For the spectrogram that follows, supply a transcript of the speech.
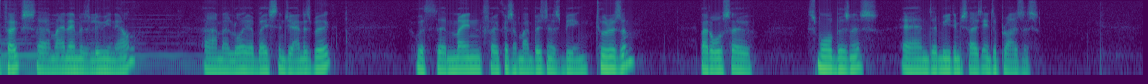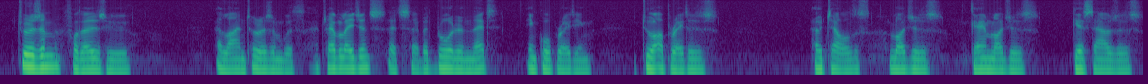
folks. Uh, my name is Louis Nell. I'm a lawyer based in Johannesburg, with the main focus of my business being tourism, but also small business and medium sized enterprises. Tourism, for those who align tourism with uh, travel agents, it's a bit broader than that, incorporating tour operators, hotels, lodges, game lodges, guest houses,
